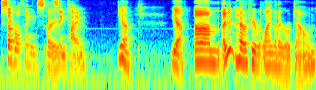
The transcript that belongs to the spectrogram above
several things at the same time. Yeah. Yeah. Um, I didn't have a favorite line that I wrote down.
